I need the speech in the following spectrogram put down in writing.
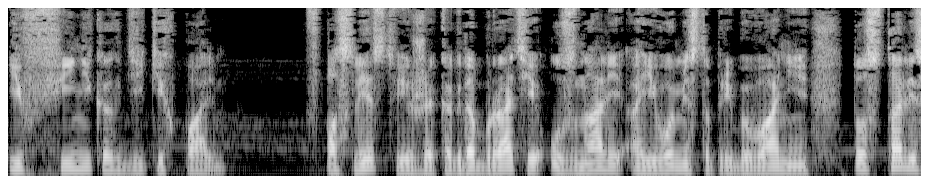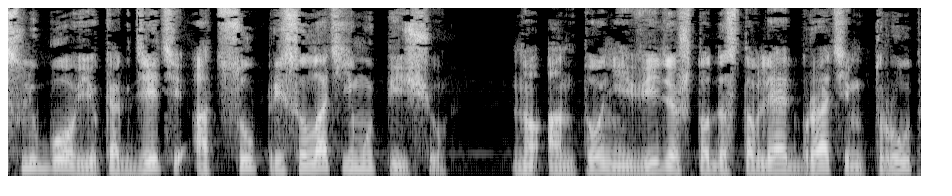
и в финиках диких пальм. Впоследствии же, когда братья узнали о его местопребывании, то стали с любовью, как дети, отцу присылать ему пищу. Но Антоний, видя, что доставляет братьям труд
